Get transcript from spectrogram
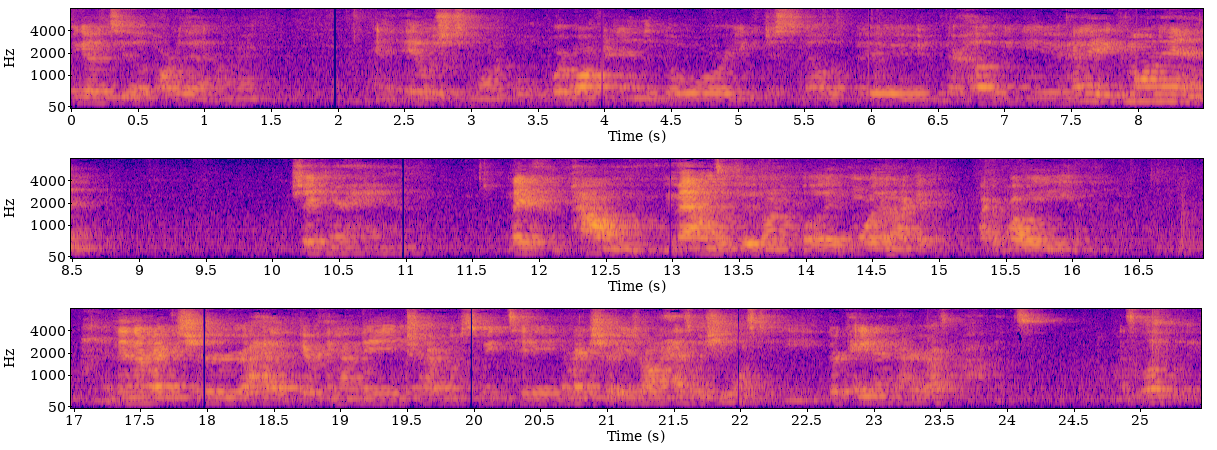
we go to a party that night, and it, it was just wonderful. We're walking in the door, you can just smell the food. They're hugging you. Hey, come on in. Shaking your hand. They pound mounds of food on your plate, more than I could I could probably eat. And then they're making sure I have everything I need, make sure I have enough sweet tea. They're making sure Adriana has what she wants to eat. They're catering to her. I was like, wow, that's, that's lovely.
